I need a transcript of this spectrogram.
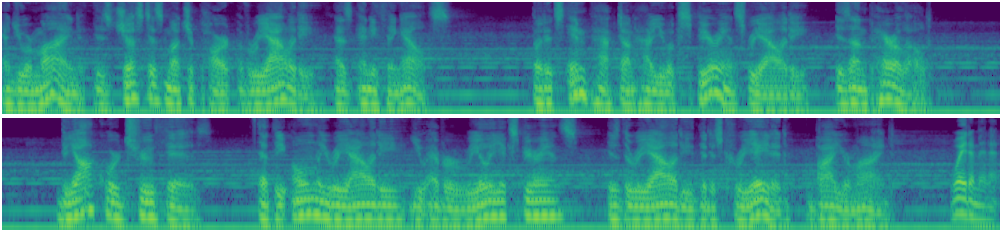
And your mind is just as much a part of reality as anything else. But its impact on how you experience reality is unparalleled. The awkward truth is that the only reality you ever really experience is the reality that is created by your mind. Wait a minute.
